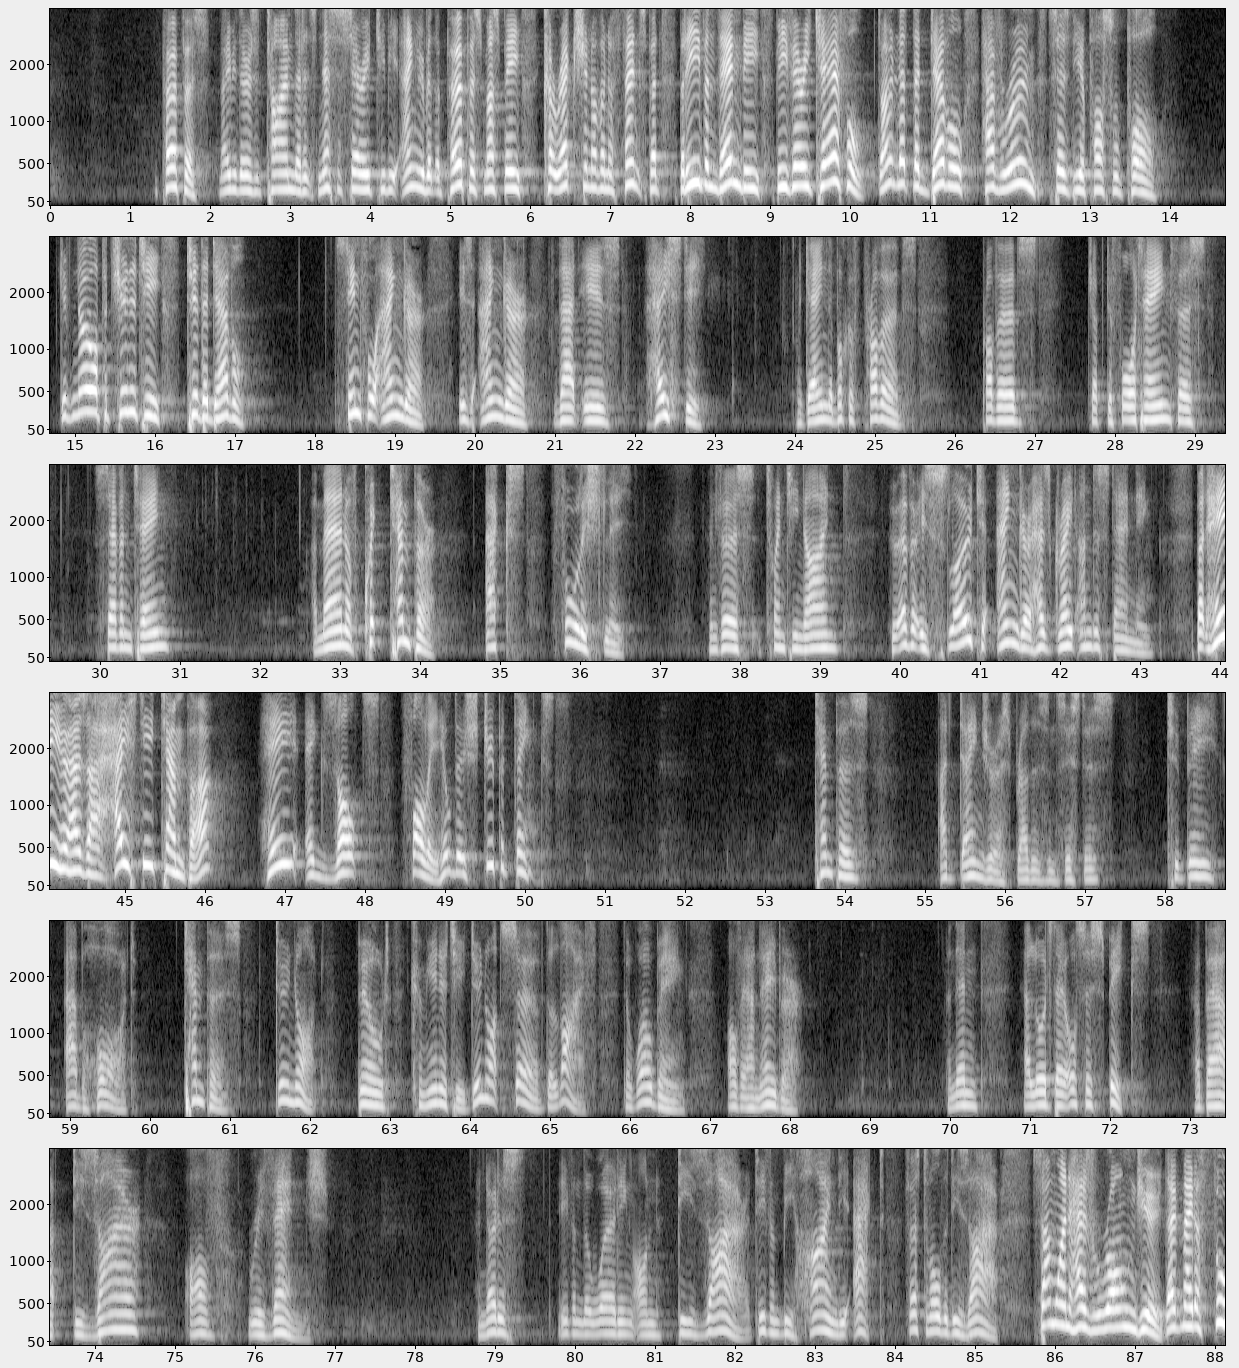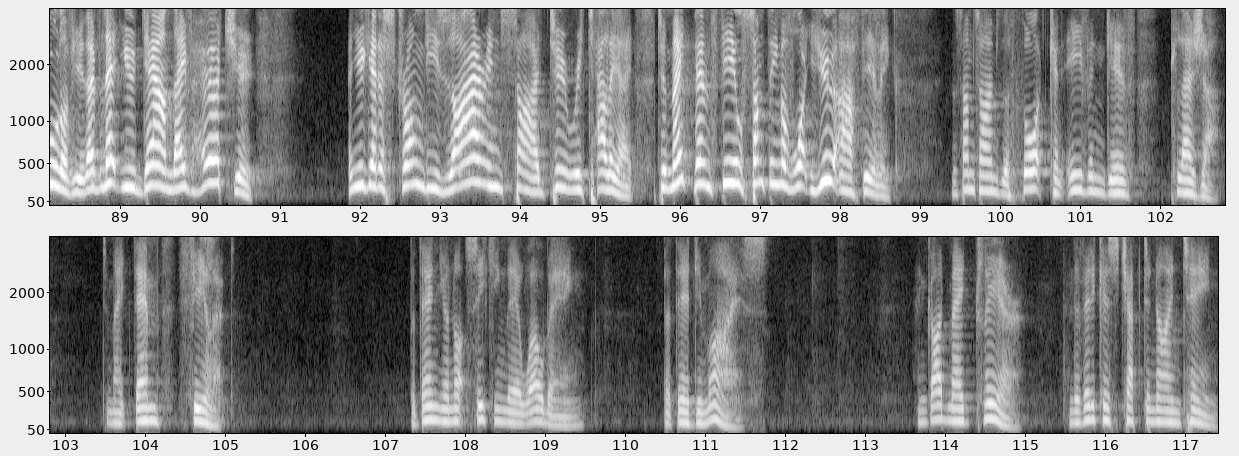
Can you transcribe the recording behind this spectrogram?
purpose. Maybe there is a time that it's necessary to be angry, but the purpose must be correction of an offense. But, but even then, be, be very careful. Don't let the devil have room, says the Apostle Paul. Give no opportunity to the devil. Sinful anger is anger that is hasty. Again, the book of Proverbs, Proverbs chapter 14, verse 17. A man of quick temper acts foolishly. In verse 29, whoever is slow to anger has great understanding. But he who has a hasty temper, he exalts folly. He'll do stupid things. Tempers are dangerous, brothers and sisters, to be abhorred. Tempers do not build community, do not serve the life, the well being of our neighbor. And then our Lord's Day also speaks about desire of revenge. And notice even the wording on desire, it's even behind the act. First of all, the desire. Someone has wronged you, they've made a fool of you, they've let you down, they've hurt you. And you get a strong desire inside to retaliate, to make them feel something of what you are feeling. And sometimes the thought can even give pleasure to make them feel it. But then you're not seeking their well being, but their demise. And God made clear in Leviticus chapter 19,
